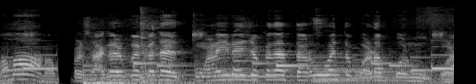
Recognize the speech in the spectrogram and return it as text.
મામા પણ સાગર પર કદાચ પાણી ને જો કદાચ તરવું હોય તો બરફ બનવું પડે.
